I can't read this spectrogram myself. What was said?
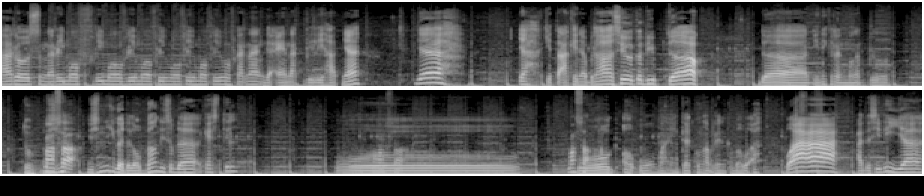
harus nge-remove, remove, remove, remove, remove, remove karena nggak enak dilihatnya. Ya, ya kita akhirnya berhasil ke deep dark. Dan ini keren banget, Bro. Tuh, di Masa? sini- di sini juga ada lubang di sebelah castle. Wow. Masa? Oh, oh, oh my god, gue nggak berani ke bawah ah. Wah, ada si dia.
